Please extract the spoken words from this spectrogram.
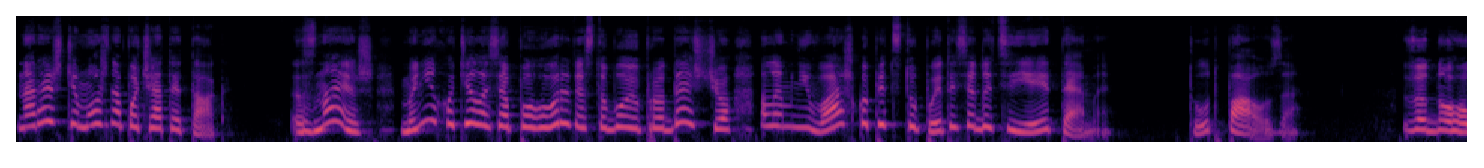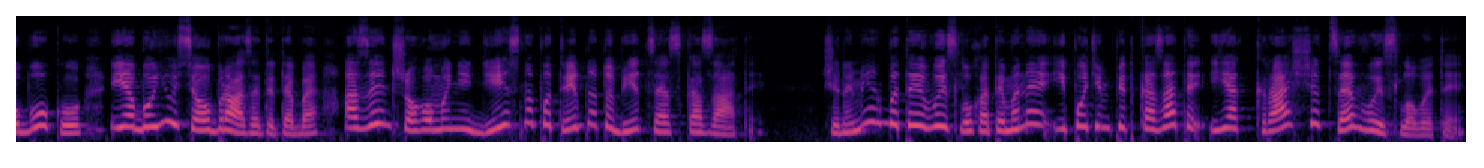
Нарешті можна почати так. Знаєш, мені хотілося поговорити з тобою про дещо, але мені важко підступитися до цієї теми. Тут пауза. З одного боку, я боюся образити тебе, а з іншого мені дійсно потрібно тобі це сказати. Чи не міг би ти вислухати мене і потім підказати, як краще це висловити?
